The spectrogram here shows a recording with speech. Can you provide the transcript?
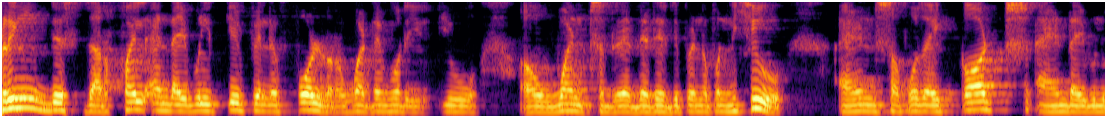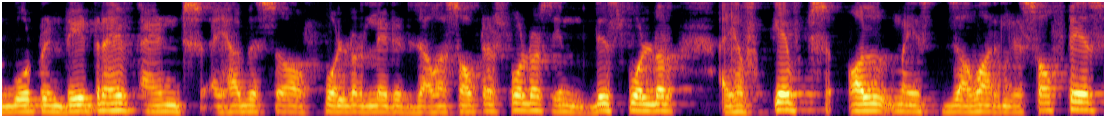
bring this jar file and i will keep in a folder whatever you, you uh, want that is depend upon you. And suppose i cut and i will go to in d drive and i have a folder related java software folders. In this folder i have kept all my java related softwares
